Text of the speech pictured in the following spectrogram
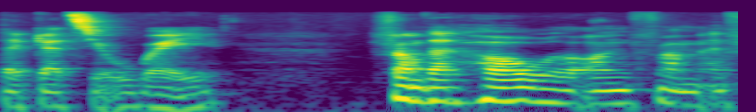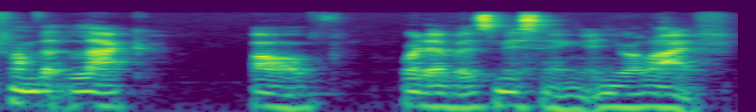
that gets you away from that hole on from and from that lack of whatever is missing in your life.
